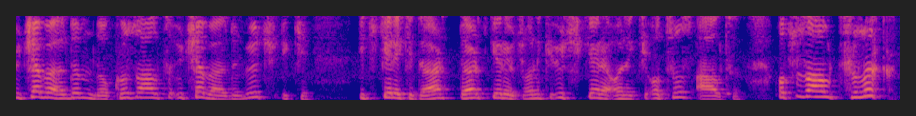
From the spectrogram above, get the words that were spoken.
3'e böldüm 9 6. 3'e böldüm 3 2. 2 kere 2 4. 4 kere 3 12. 3 kere 12 36. 36'lık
